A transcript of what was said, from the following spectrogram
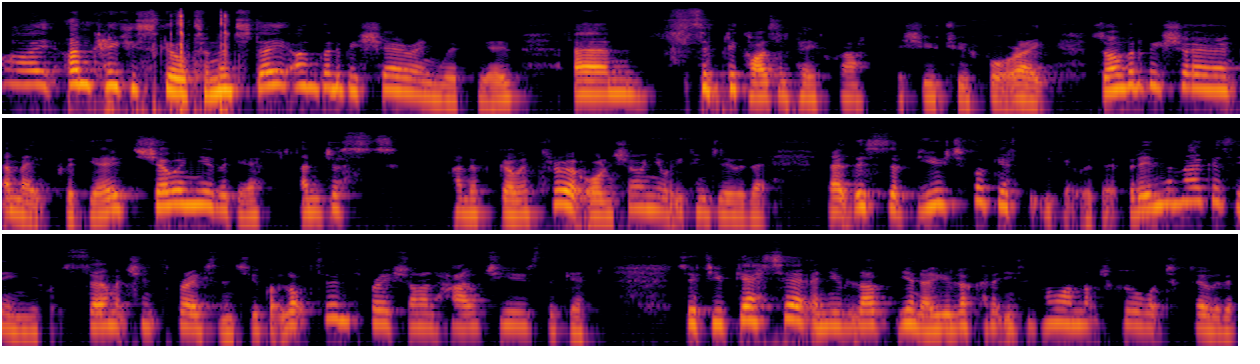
Hi, I'm Katie Skilton, and today I'm going to be sharing with you um, Simply Cards and Papercraft issue 248. So I'm going to be sharing a make with you, showing you the gift, and just kind of going through it all and showing you what you can do with it. Now, this is a beautiful gift that you get with it, but in the magazine, you've got so much inspiration. So you've got lots of inspiration on how to use the gift. So if you get it and you love, you know, you look at it and you think, oh, I'm not sure what to do with it.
